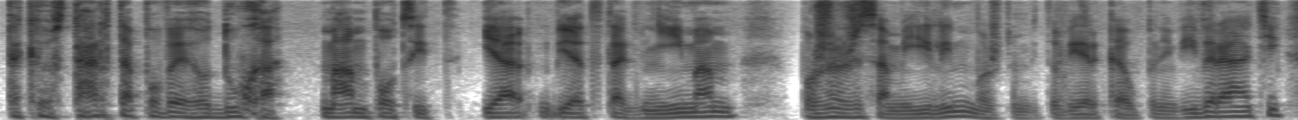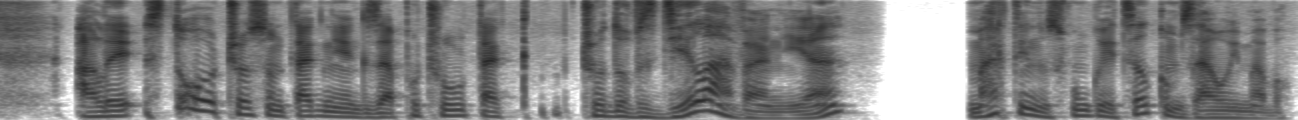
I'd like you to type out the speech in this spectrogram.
takého startupového ducha, mám pocit. Ja, ja to tak vnímam, možno, že sa mýlim, možno mi to Vierka úplne vyvráti, ale z toho, čo som tak nejak započul, tak čo do vzdelávania, Martinus funguje celkom zaujímavo.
